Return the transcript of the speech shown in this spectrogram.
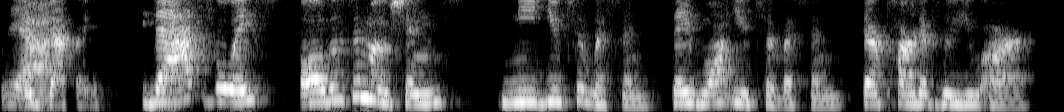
Yeah. Exactly. Yeah. That voice, all those emotions, need you to listen. They want you to listen. They're part of who you are.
